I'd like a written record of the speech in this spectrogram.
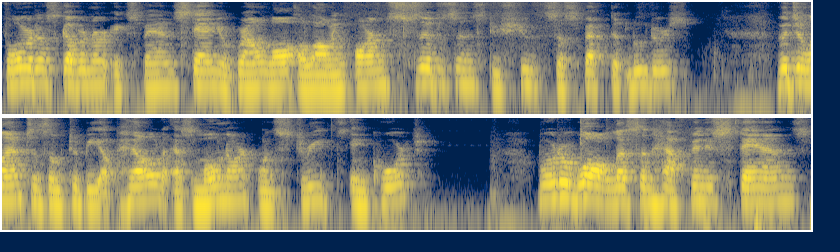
Florida's governor expands stand your ground law, allowing armed citizens to shoot suspected looters. Vigilantism to be upheld as monarch on streets in court. Border wall less than half finished stands.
